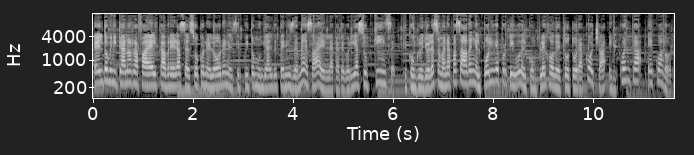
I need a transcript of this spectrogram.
El dominicano Rafael Cabrera se alzó con el oro en el Circuito Mundial de Tenis de Mesa en la categoría Sub-15, que concluyó la semana pasada en el Polideportivo del complejo de Totoracocha en Cuenca, Ecuador.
